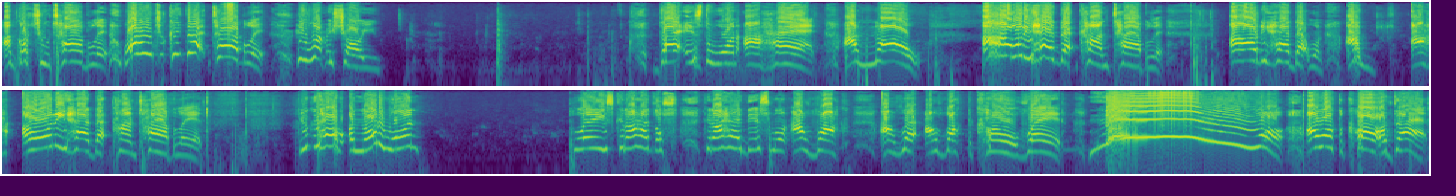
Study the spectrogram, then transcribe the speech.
I got you a tablet. Why don't you keep that tablet? Here, let me show you. That is the one I had. I know. I already had that kind tablet. I already had that one. I I already had that kind tablet. You can have another one. Please, can I have those? Can I have this one? I rock. I let. I rock the color red. No! I want the color of that.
